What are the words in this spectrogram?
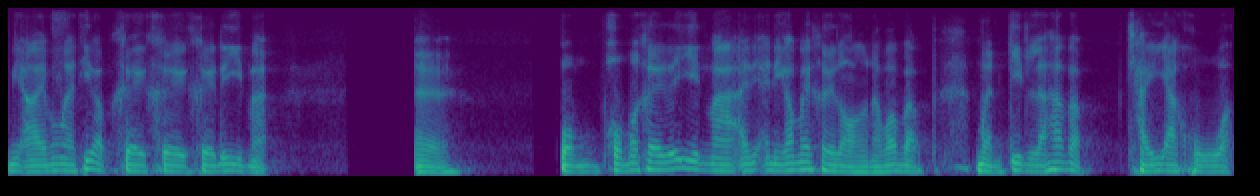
มีอะไรบ้างไหมที่แบบเคยเคยเคยได้ยินมาเออ ผมผมมาเคยได้ยินมา อันนี้ อันนี้ก็ไม่เคยลองนะว่าแบบเหมือนกินแล้วถ้าแบบใช้ยาคูอะ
